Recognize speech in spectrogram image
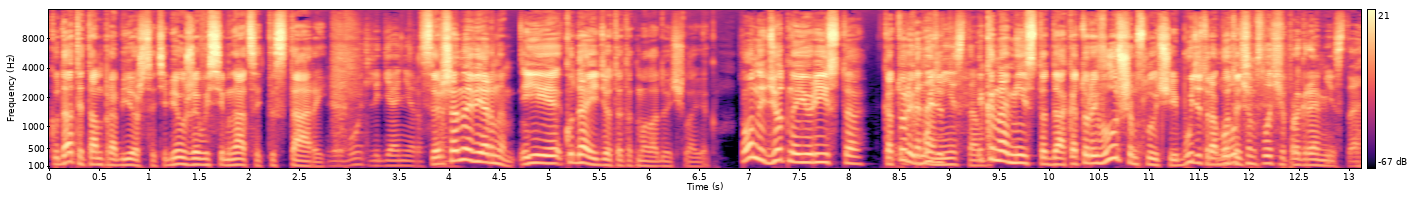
Куда ты там пробьешься? Тебе уже 18, ты старый. Вербуют легионеров. Совершенно верно. И куда идет этот молодой человек? Он идет на юриста, который будет... Экономистом. Экономиста, да, который в лучшем случае будет В работать... лучшем случае программиста.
